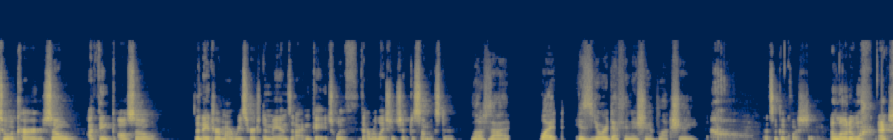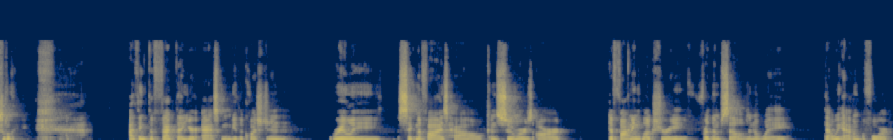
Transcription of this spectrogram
to occur. So I think also the nature of my research demands that I engage with that relationship to some extent. Love that. What is your definition of luxury? That's a good question. A loaded one, actually. I think the fact that you're asking me the question really signifies how consumers are defining luxury for themselves in a way that we haven't before.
